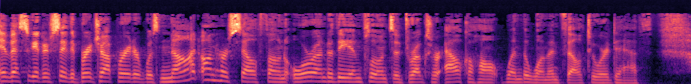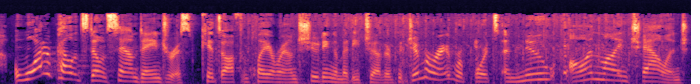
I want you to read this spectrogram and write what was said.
Investigators say the bridge operator was not on her cell phone or under the influence of drugs or alcohol when the woman fell to her death. Water pellets don't sound dangerous. Kids often play around shooting them at each other. But Jim Moret reports a new online challenge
